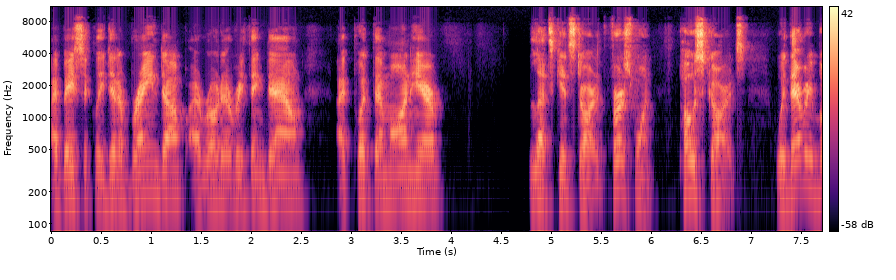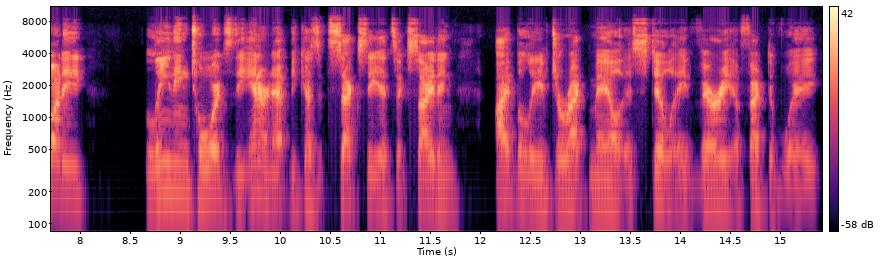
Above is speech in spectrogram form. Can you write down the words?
I basically did a brain dump. I wrote everything down. I put them on here. Let's get started. First one postcards. With everybody leaning towards the internet because it's sexy, it's exciting, I believe direct mail is still a very effective way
